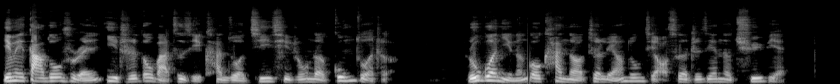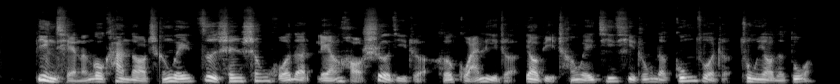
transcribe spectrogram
因为大多数人一直都把自己看作机器中的工作者。如果你能够看到这两种角色之间的区别，并且能够看到成为自身生活的良好设计者和管理者要比成为机器中的工作者重要的多，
